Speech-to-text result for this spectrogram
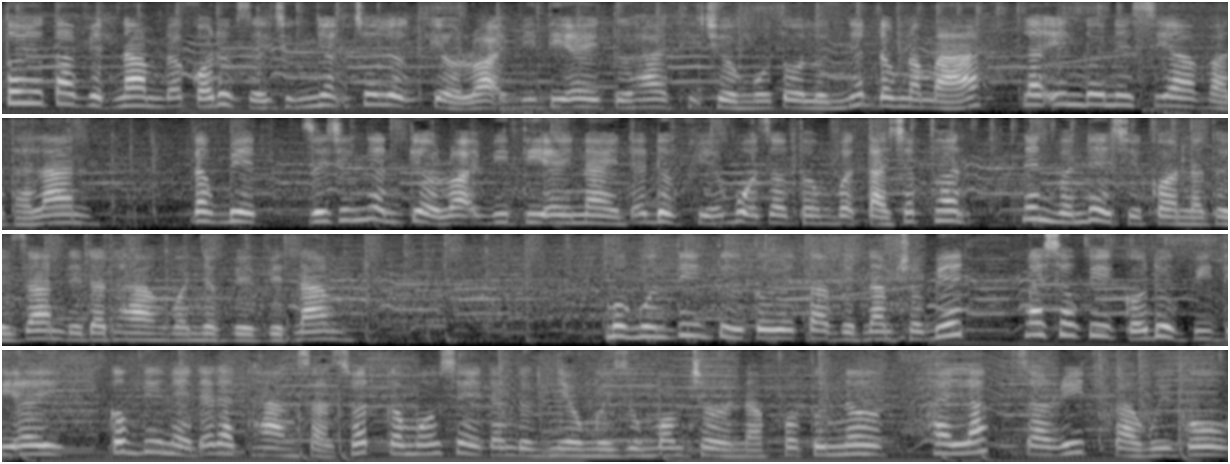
Toyota Việt Nam đã có được giấy chứng nhận chất lượng kiểu loại VTA từ hai thị trường ô tô lớn nhất Đông Nam Á là Indonesia và Thái Lan. Đặc biệt, giấy chứng nhận kiểu loại VTA này đã được phía Bộ Giao thông Vận tải chấp thuận, nên vấn đề chỉ còn là thời gian để đặt hàng và nhập về Việt Nam. Một nguồn tin từ Toyota Việt Nam cho biết, ngay sau khi có được VTA, công ty này đã đặt hàng sản xuất các mẫu xe đang được nhiều người dùng mong chờ là Fortuner, Hilux, Yaris và Wigo.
